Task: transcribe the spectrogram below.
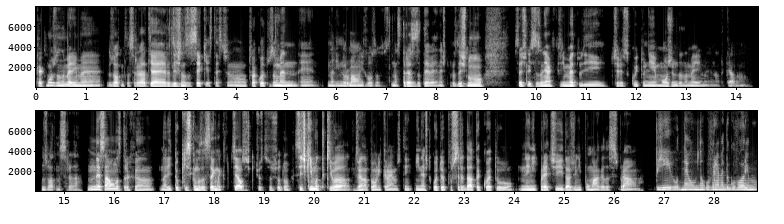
как може да намерим златната среда? Тя е различна за всеки, естествено. Това, което за мен е нали, нормално ниво на стрес, за тебе е нещо различно, но сещаш ли се за някакви методи, чрез които ние можем да намерим една такава златна среда. Не само на страха, нали, тук искам да засегна като цяло всички чувства, защото всички имат такива две напълни крайности и нещо, което е по средата, което не ни пречи и даже ни помага да се справяме би отнело много време да говорим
